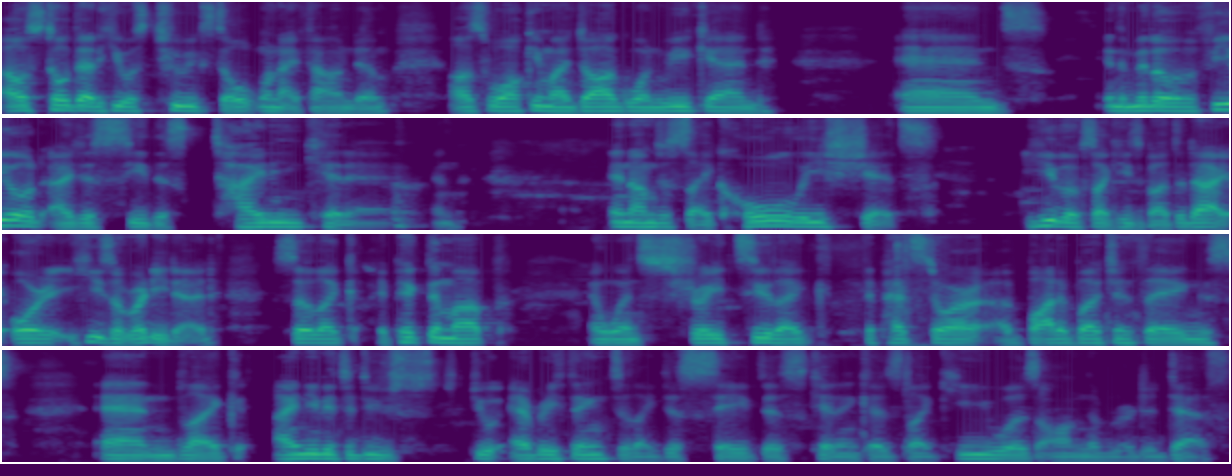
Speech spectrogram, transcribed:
I was told that he was two weeks old when I found him. I was walking my dog one weekend, and in the middle of a field, I just see this tiny kitten, and I'm just like, holy shit, he looks like he's about to die, or he's already dead. So like, I picked him up and went straight to like the pet store. I bought a bunch of things, and like I needed to do do everything to like just save this kitten because like he was on the verge of death.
